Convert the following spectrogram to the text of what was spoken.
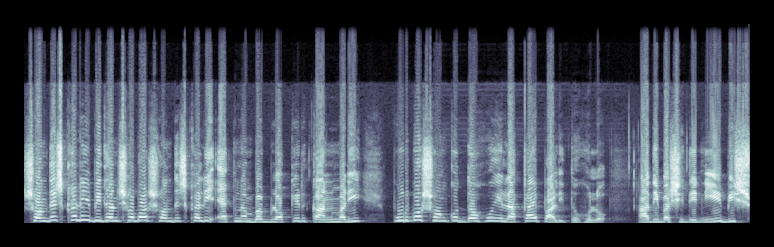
সন্দেশখালী বিধানসভার সন্দেশখালী এক নম্বর ব্লকের কানমারি পূর্ব শঙ্করদহ এলাকায় পালিত হলো। আদিবাসীদের নিয়ে বিশ্ব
